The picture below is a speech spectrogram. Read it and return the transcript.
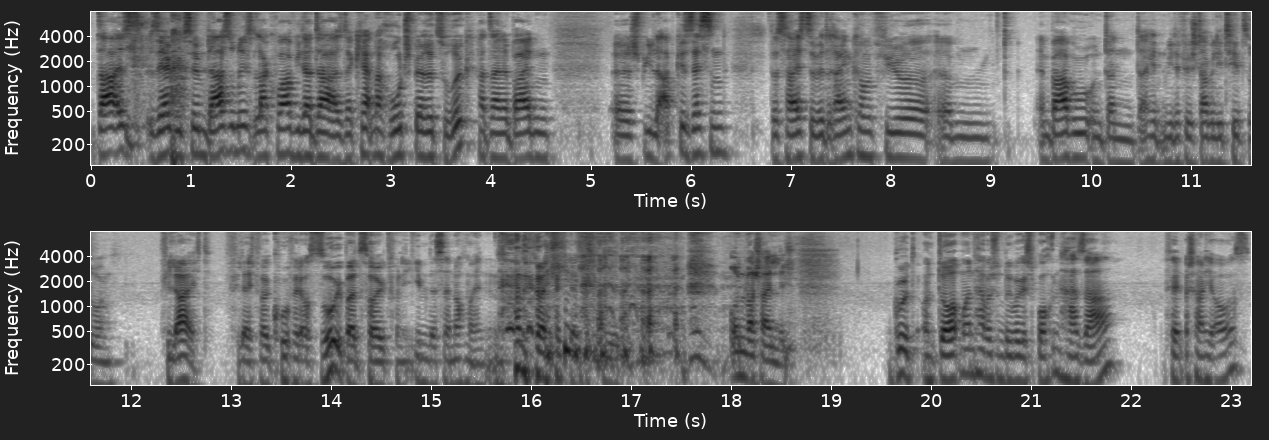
Da ist, sehr gut, Tim, da ist übrigens Lacroix wieder da. Also der kehrt nach Rotsperre zurück, hat seine beiden äh, Spiele abgesessen. Das heißt, er wird reinkommen für ähm, Mbabu und dann da hinten wieder für Stabilität sorgen. Vielleicht. Vielleicht war Kofeld auch so überzeugt von ihm, dass er nochmal hinten spielt. Unwahrscheinlich. Gut, und Dortmund haben wir schon drüber gesprochen. Hazard fällt wahrscheinlich aus.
